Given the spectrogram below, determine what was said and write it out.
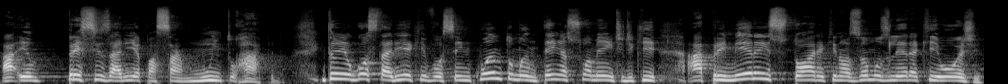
ah, eu precisaria passar muito rápido. Então eu gostaria que você, enquanto mantém a sua mente de que a primeira história que nós vamos ler aqui hoje,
